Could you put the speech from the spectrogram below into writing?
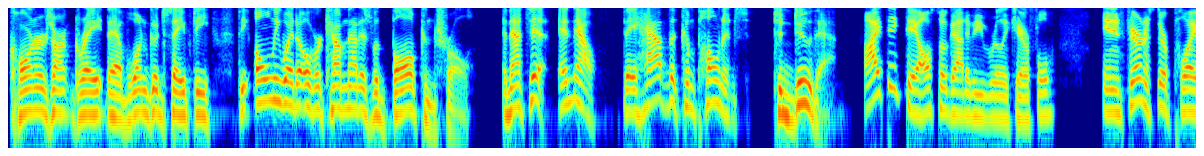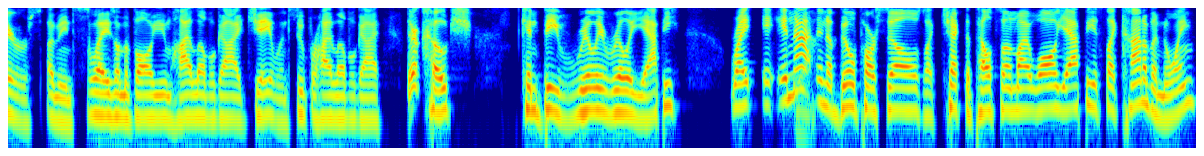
Corners aren't great. They have one good safety. The only way to overcome that is with ball control, and that's it. And now they have the components to do that. I think they also got to be really careful. And in fairness, their players, I mean, Slay's on the volume, high level guy, Jalen, super high level guy. Their coach can be really, really yappy, right? And not in a Bill Parcells, like check the pelts on my wall yappy. It's like kind of annoying.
